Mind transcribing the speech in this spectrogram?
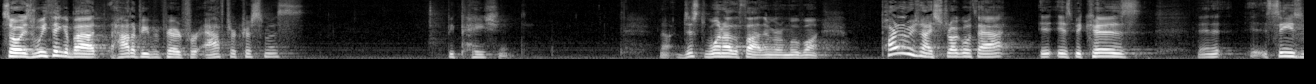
So, as we think about how to be prepared for after Christmas, be patient. Now, just one other thought, then we're going to move on. Part of the reason I struggle with that is because, and it, it seems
